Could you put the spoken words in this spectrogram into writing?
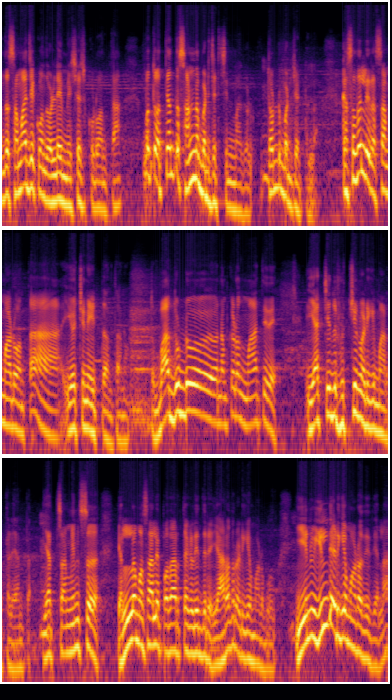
ಒಂದು ಸಮಾಜಕ್ಕೆ ಒಂದು ಒಳ್ಳೆಯ ಮೆಸೇಜ್ ಕೊಡುವಂಥ ಮತ್ತು ಅತ್ಯಂತ ಸಣ್ಣ ಬಡ್ಜೆಟ್ ಸಿನಿಮಾಗಳು. ದೊಡ್ಡ ಬಡ್ಜೆಟ್ ಅಲ್ಲ. ಕಸದಲ್ಲಿ ರಸ ಮಾಡುವಂಥ ಯೋಚನೆ ಇತ್ತು ಅಂತಾನು ತುಂಬ ದುಡ್ಡು ನಮ್ಮ ಕಡೆ ಒಂದು ಮಾತಿದೆ. ಎಚ್ಚಿದ್ರೆ ಹುಚ್ಚಿನ ಅಡುಗೆ ಮಾಡ್ತಾಳೆ ಅಂತ. ಎಚ್ಚ ಮೀನ್ಸ್ ಎಲ್ಲ ಮಸಾಲೆ ಪದಾರ್ಥಗಳಿದ್ದರೆ ಯಾರಾದರೂ ಅಡುಗೆ ಮಾಡ್ಬೋದು. ಏನು ಇಲ್ಲದೆ ಅಡುಗೆ ಮಾಡೋದಿದೆಯಲ್ಲ,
